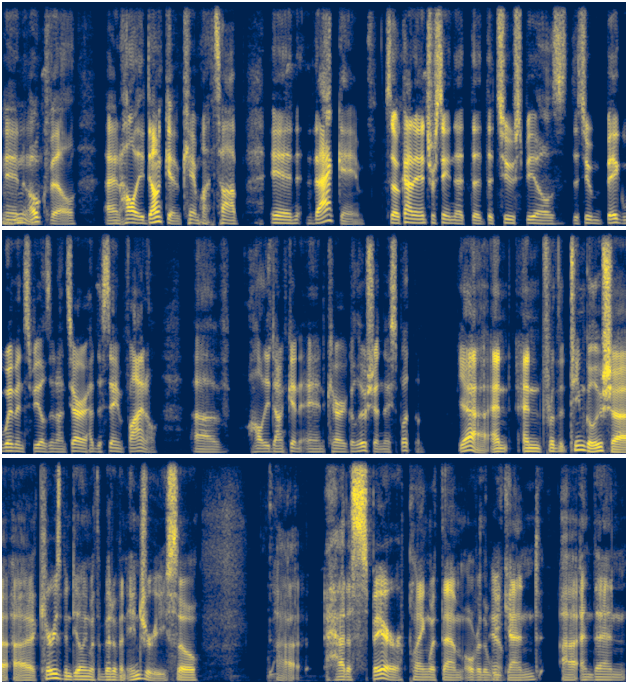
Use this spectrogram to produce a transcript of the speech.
in Mhm. Oakville. And Hollie Duncan came on top in that game. So kind of interesting that the the two spiels, the two big women's spiels in Ontario had the same final of Hollie Duncan and Kerry Galusha, and they split them. Yeah, and and for the Team Galusha, uh, Kerry's been dealing with a bit of an injury, so uh, had a spare playing with them over the Yeah. weekend, uh, and then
